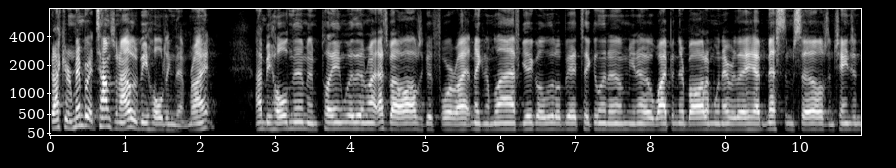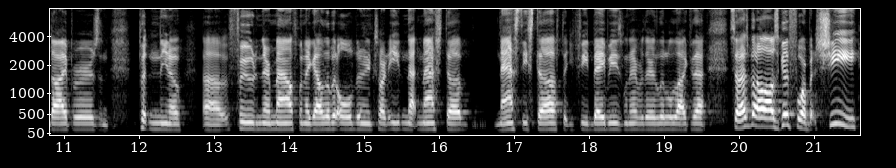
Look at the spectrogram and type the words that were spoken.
But I can remember at times when I would be holding them, right? I'd be holding them and playing with them, right? That's about all I was good for, right? Making them laugh, giggle a little bit, tickling them, you know, wiping their bottom whenever they had messed themselves and changing diapers and putting, you know, uh, food in their mouth when they got a little bit older and started eating that mashed up, nasty stuff that you feed babies whenever they're little like that. So that's about all I was good for. But she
